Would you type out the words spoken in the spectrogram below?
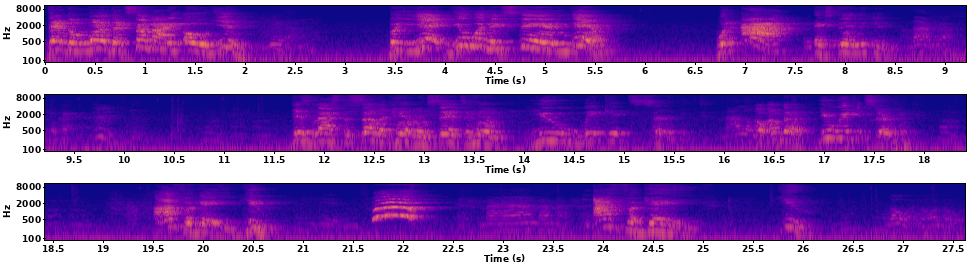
than the one that somebody owed you. But yet you wouldn't extend them what I extended you. Okay. This master summoned him and said to him, You wicked servant. Oh, I'm done. You wicked servant. I forgave you. Ah! I forgave you. Lord, Lord, Lord.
